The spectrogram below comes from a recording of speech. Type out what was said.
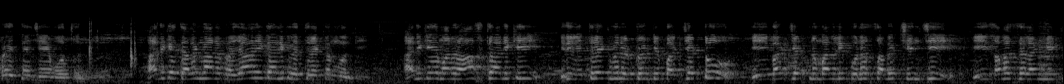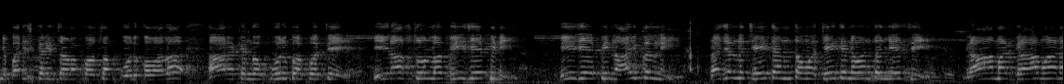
ప్రయత్నం చేయబోతుంది. అందుకే తెలంగాణ ప్రజానీకానికి వ్యతిరేకంగా ఉంది. అందుకే మన రాష్ట్రానికి ఇది వ్యతిరేకమైనటువంటి బడ్జెట్ ఈ బడ్జెట్ మళ్ళీ పునఃసమీక్షించి ఈ సమస్యలన్నింటిని పరిష్కరించడం కోసం పూనుకోవాలా? ఆ రకంగా పూనుకోకపోతే ఈ రాష్ట్రంలో బీజేపీని బీజేపీ నాయకుల్ని ప్రజలను చైతన్యం చైతన్యవంతం చేసి గ్రామ గ్రామాన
